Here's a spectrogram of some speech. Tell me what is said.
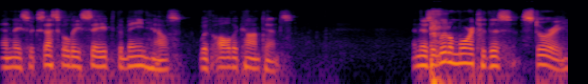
and they successfully saved the main house with all the contents. And there's a little more to this story.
